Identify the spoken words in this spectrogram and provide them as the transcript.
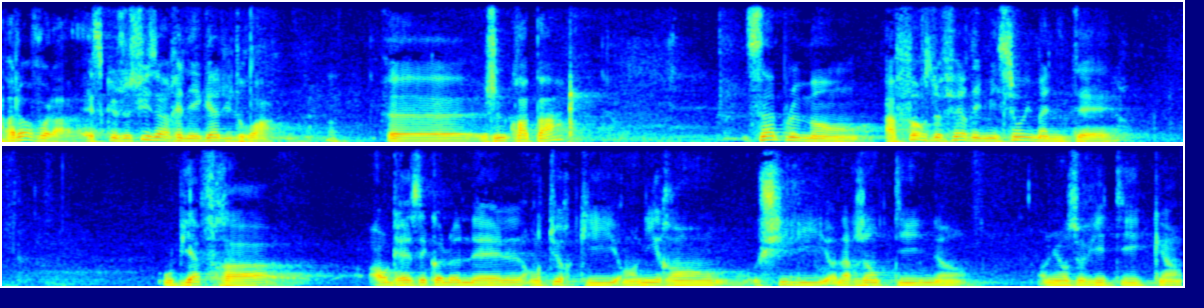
Alors voilà, est-ce que je suis un renégat du droit? Je ne crois pas. Simplement, à force de faire des missions humanitaires, au Biafra, en Grèce des colonels, en Turquie, en Iran, au Chili, en Argentine, en, Union soviétique, hein,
